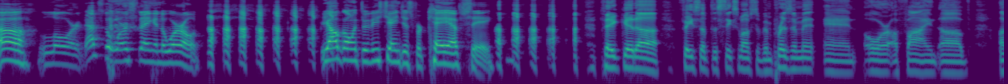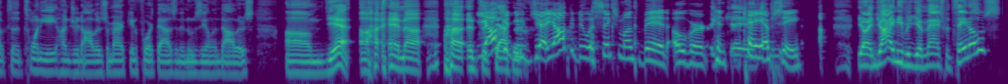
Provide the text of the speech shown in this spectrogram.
Oh Lord, that's the worst thing in the world. Y'all going through these changes for KFC. they could uh face up to six months of imprisonment and or a fine of up to twenty eight hundred dollars American, four thousand in New Zealand dollars. Um, yeah, uh, and uh, uh Y'all could do y'all could do a six month bid over KFC. Yo, and y'all ain't even get mashed potatoes.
